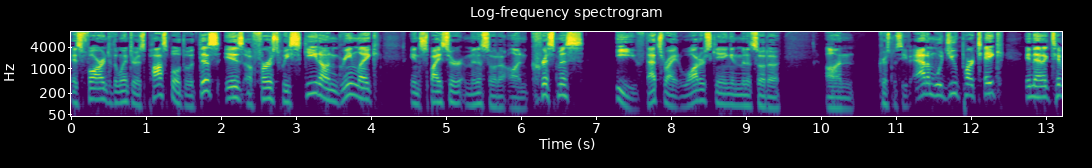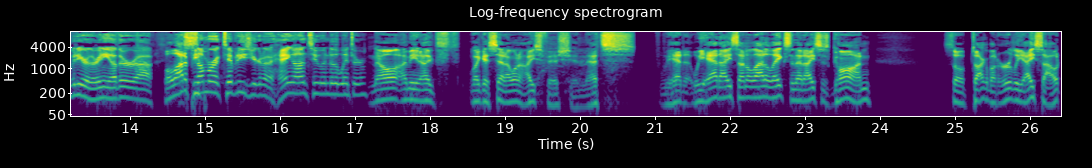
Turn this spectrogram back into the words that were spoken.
as far into the winter as possible. But this is a first. We skied on Green Lake in Spicer, Minnesota on Christmas Eve. That's right, water skiing in Minnesota on Christmas Eve. Adam, would you partake in that activity? Are there any other uh, Well, a lot of people- summer activities you're going to hang on to into the winter? No, I mean, I like I said, I want to ice fish, and that's we had we had ice on a lot of lakes, and that ice is gone. So talk about early ice out;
